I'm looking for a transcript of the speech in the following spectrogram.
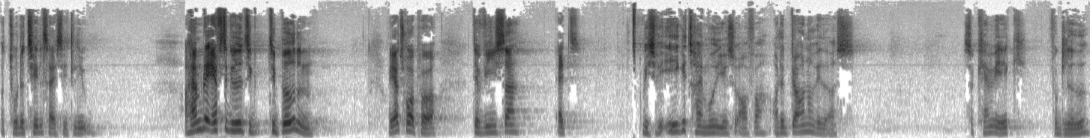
og tog det til sig i sit liv. Og han blev eftergivet til, til bødlen. Og jeg tror på, det viser, at hvis vi ikke tager imod Jesu offer, og det gør noget ved os, så kan vi ikke få glæde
